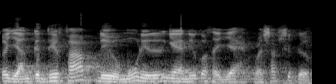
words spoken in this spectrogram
có giảng kinh thuyết pháp, đều muốn đi đến nghe nếu có thời gian và sắp xếp được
